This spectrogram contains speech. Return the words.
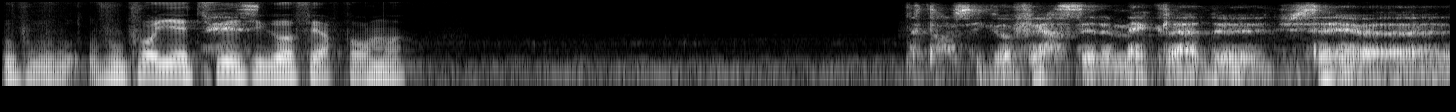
Vous, vous- vous pourriez tuer Zigofer pour moi Attends, Sigofer, c'est le mec là de. Tu sais. Euh,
